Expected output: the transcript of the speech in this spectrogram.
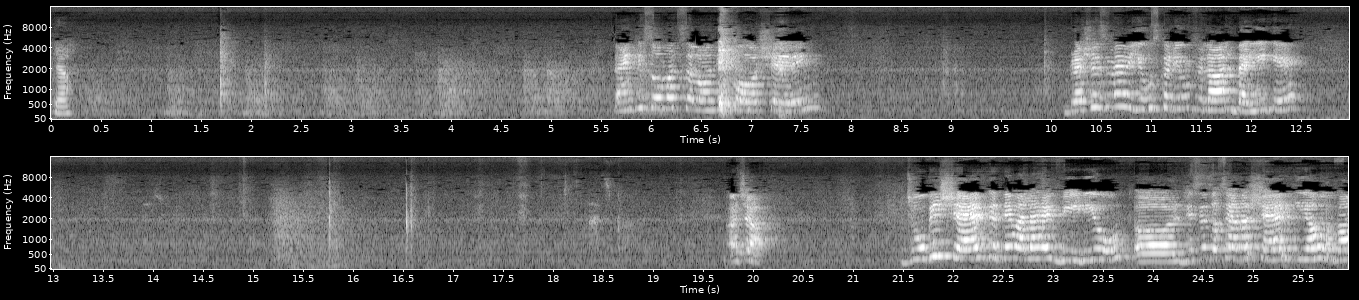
या thank you so much Saloni for sharing brushes में यूज़ करी हूँ फ़िलहाल बेली के. अच्छा जो भी शेयर करने वाला है वीडियो और जिसने सबसे ज़्यादा शेयर किया होगा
